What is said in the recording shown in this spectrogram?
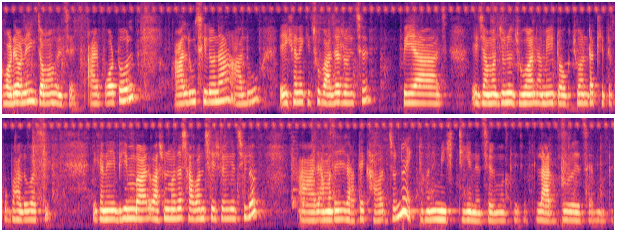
ঘরে অনেক জমা হয়েছে। আর পটল, আলু ছিল না, আলু। এইখানে কিছু বাজার রয়েছে। পেঁয়াজ, এই যে আমার জন্য জোয়ান, আমি এই টক জোয়ানটা খেতে খুব ভালোবাসি। এখানে ভীমবার বাসন মাজা সাবান শেষ হয়ে গেছিল। আর আমাদের রাতে খাওয়ার জন্য একটুখানি মিষ্টি এনেছে এর মধ্যে, লাড্ডু রয়েছে এর মধ্যে।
